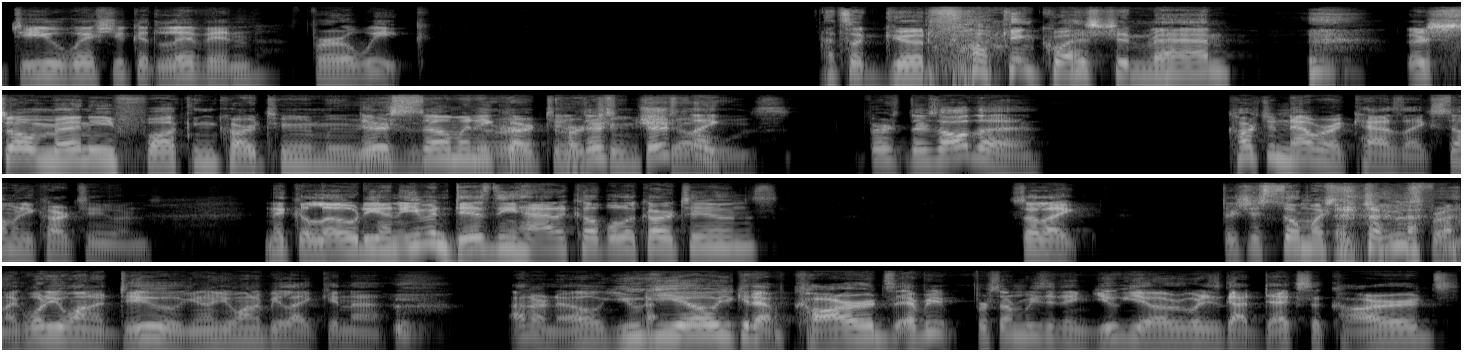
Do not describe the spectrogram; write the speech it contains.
do you wish you could live in for a week? That's a good fucking question, man. There's so many fucking cartoon movies. There's so many cartoons. There's- there's, like. First, there's all the Cartoon Network has like so many cartoons. Nickelodeon, even Disney had a couple of cartoons. So like, there's just so much to choose from. Like, what do you want to do? You know, you want to be like in a, I don't know, Yu-Gi-Oh. You could have cards. Every for some reason in Yu-Gi-Oh, everybody's got decks of cards.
